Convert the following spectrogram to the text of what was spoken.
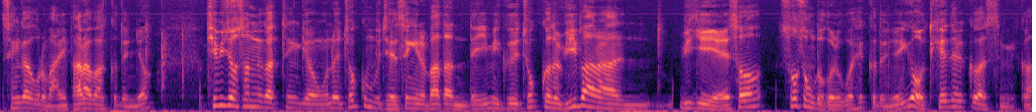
생각으로 많이 바라봤거든요. TV조선 같은 경우는 조건부 재승인을 받았는데 이미 그 조건을 위반한 위기에서 소송도 걸고 했거든요. 이거 어떻게 될 것 같습니까?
